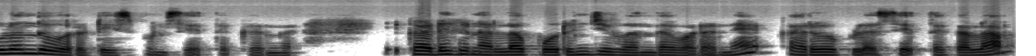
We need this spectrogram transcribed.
உளுந்து ஒரு டீஸ்பூன் சேர்த்துக்குங்க. கடுகு நல்லா பொரிஞ்சு வந்த உடனே கருவேப்பிலை சேர்த்துக்கலாம்.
